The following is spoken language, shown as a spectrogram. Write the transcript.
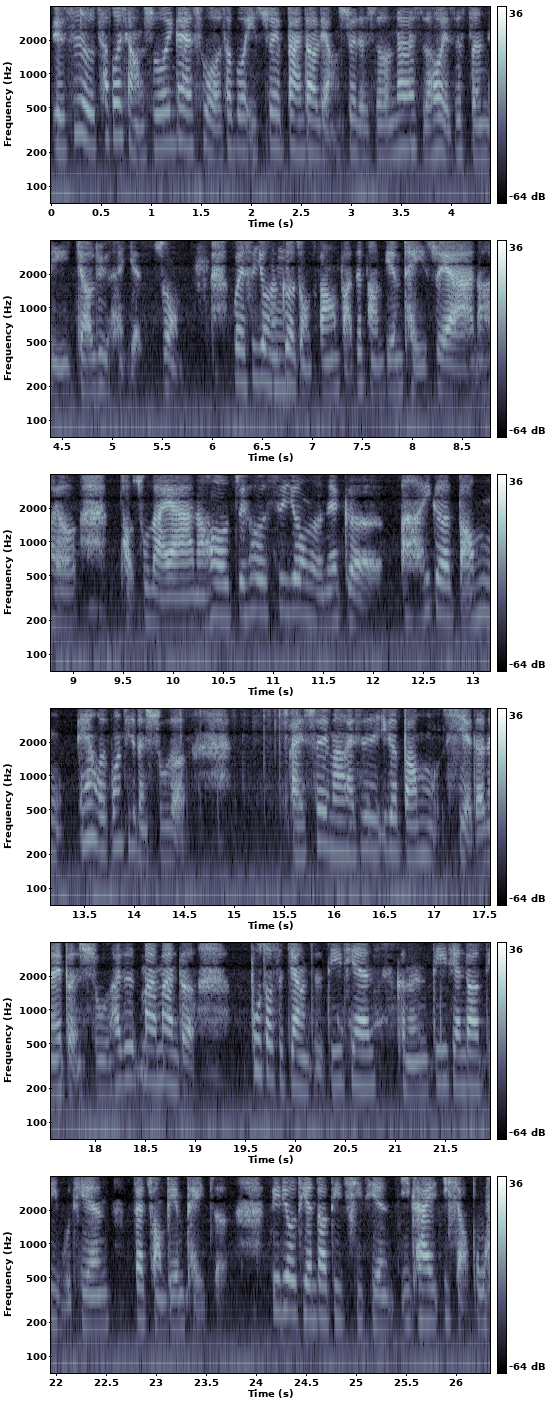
也是差不多想说，应该是我差不多一岁半到两岁的时候，那时候也是分离焦虑很严重。我也是用了各种方法在旁边陪睡啊，然后又跑出来啊，然后最后是用了那个啊一个保姆，哎呀我忘记这本书了，百岁吗？还是一个保姆写的那一本书？它是慢慢的步骤是这样子，第一天可能第一天到第五天在床边陪着，第六天到第七天移开一小步。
